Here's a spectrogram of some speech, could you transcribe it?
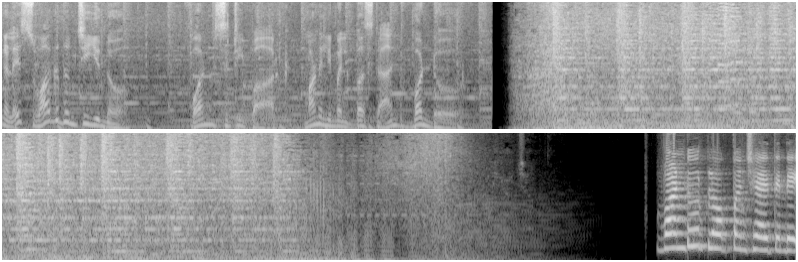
നിങ്ങളെ സ്വാഗതം ചെയ്യുന്നു. Fun city park Manalimal bus stand Wandoor. Wandoor block പഞ്ചായത്തിന്റെ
